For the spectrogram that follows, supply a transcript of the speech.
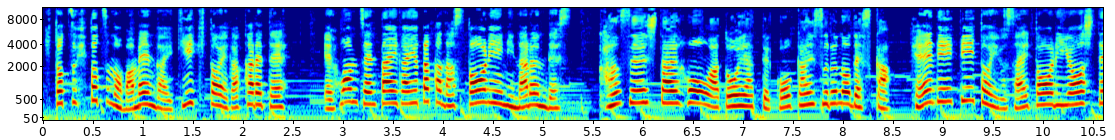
一つ一つの場面が生き生きと描かれて、絵本全体が豊かなストーリーになるんです。完成した絵本はどうやって公開するのですか？KDP というサイトを利用して、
